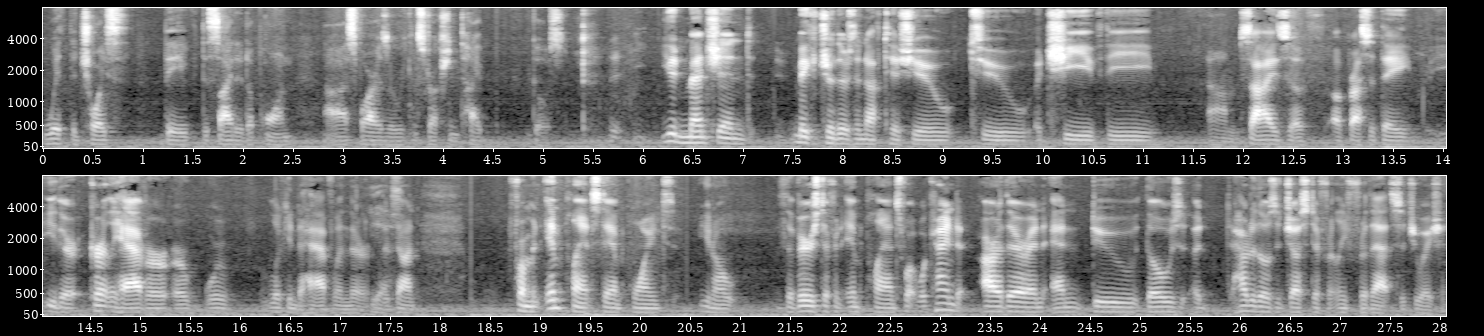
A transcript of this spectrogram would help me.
with the choice they've decided upon uh, as far as a reconstruction type goes. You'd mentioned making sure there's enough tissue to achieve the um, size of, of breast that they either currently have or, or were looking to have when they're, yes. they're done. From an implant standpoint, you know, the various different implants, what, what kind are there and, and do those, uh, how do those adjust differently for that situation?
